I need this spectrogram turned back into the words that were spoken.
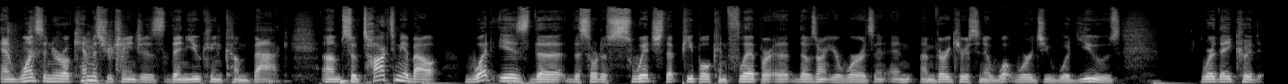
And once the neurochemistry changes, then you can come back. Um, so talk to me about what is the the sort of switch that people can flip, or uh, those aren't your words, and, and I'm very curious to know what words you would use where they could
